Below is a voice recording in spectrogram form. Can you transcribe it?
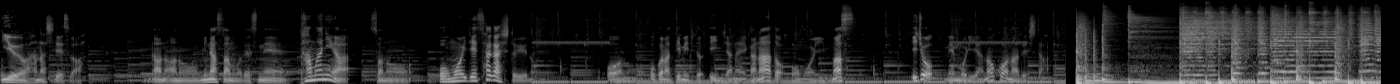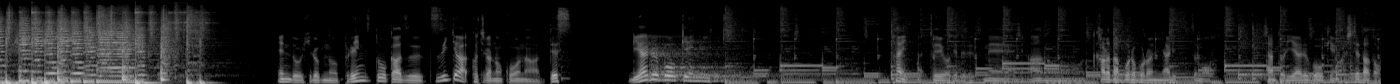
いうお話ですわ。あのあの皆さんもですねたまにはその思い出探しというのを行ってみるといいんじゃないかなと思います。以上メモリアのコーナーでした。遠藤博文のプレインズトーカーズ。続いてはこちらのコーナーです。リアル冒険日記。はいというわけでですねあの体ボロボロになりつつもちゃんとリアル冒険はしてたと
